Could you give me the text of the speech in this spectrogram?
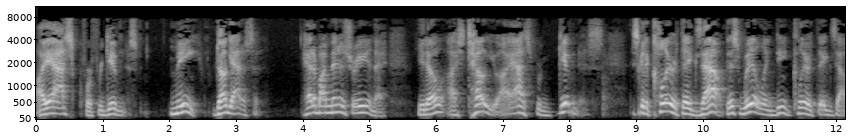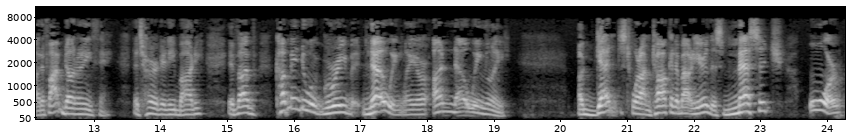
I ask for forgiveness. Me, Doug Addison, head of my ministry, and I, you know, I tell you, I ask forgiveness. It's going to clear things out. This will indeed clear things out. If I've done anything that's hurt anybody, if I've come into agreement knowingly or unknowingly against what I'm talking about here, this message, or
